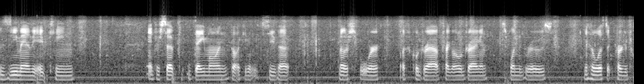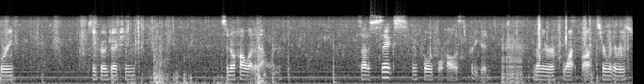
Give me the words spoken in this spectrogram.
Z-Man the Ape King. Intercept Daemon. Don't know if you can see that. Another Spore. Electrical Draft. Trigonal Dragon. Splendid Rose. Nihilistic Purgatory. Synchro Ejection. So no holo out of that one. So out of six, we pulled four holos. It's pretty good. Another Watt Fox or whatever his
